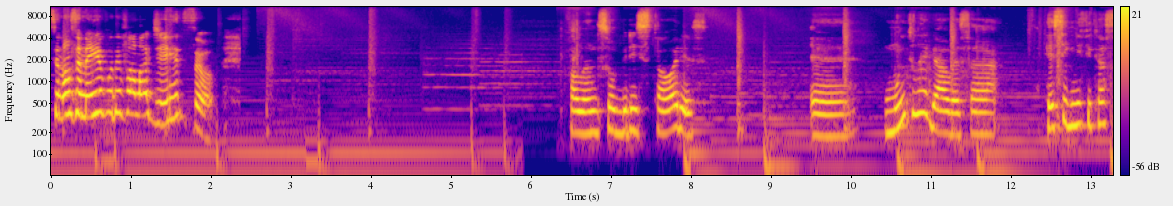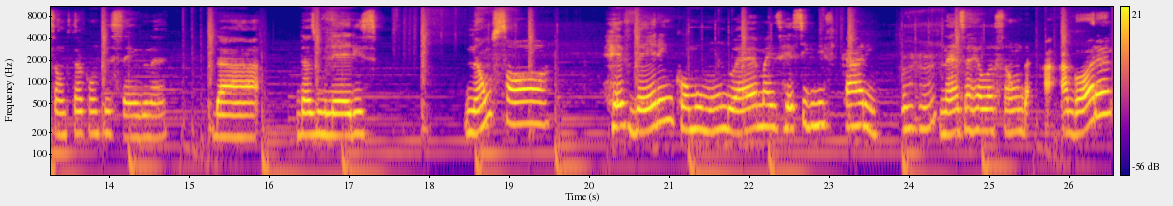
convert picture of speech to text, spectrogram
Senão você nem ia poder falar disso. falando sobre histórias, é muito legal essa ressignificação que tá acontecendo, né? Da, das mulheres não só reverem como o mundo é, mas ressignificarem Uhum. nessa relação. Da... Agora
